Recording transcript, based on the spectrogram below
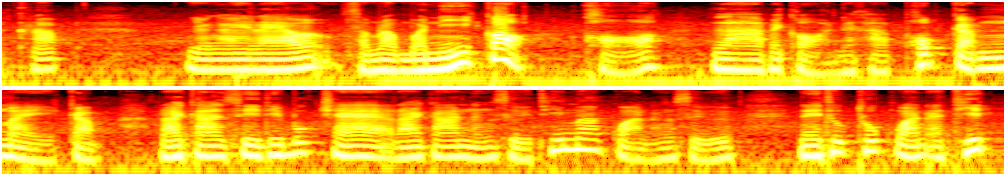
นะครับ ยังไงแล้วสำหรับวันนี้ก็ขอลาไปก่อนนะครับ พบกันใหม่กับรายการ CT Book Share รายการหนังสือที่มากกว่าหนังสือในทุกๆวันอาทิตย์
